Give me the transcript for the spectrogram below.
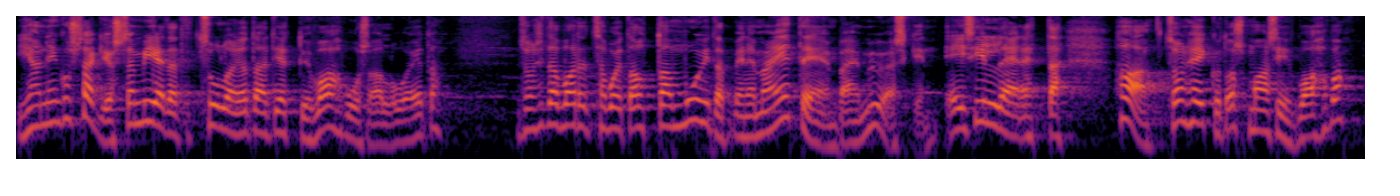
Ihan niin kuin säkin, jos sä mietät, että sulla on jotain tiettyjä vahvuusalueita, niin se on sitä varten, että sä voit auttaa muita menemään eteenpäin myöskin. Ei silleen, että ha, se on heikko, tos mä oon siinä vahva,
